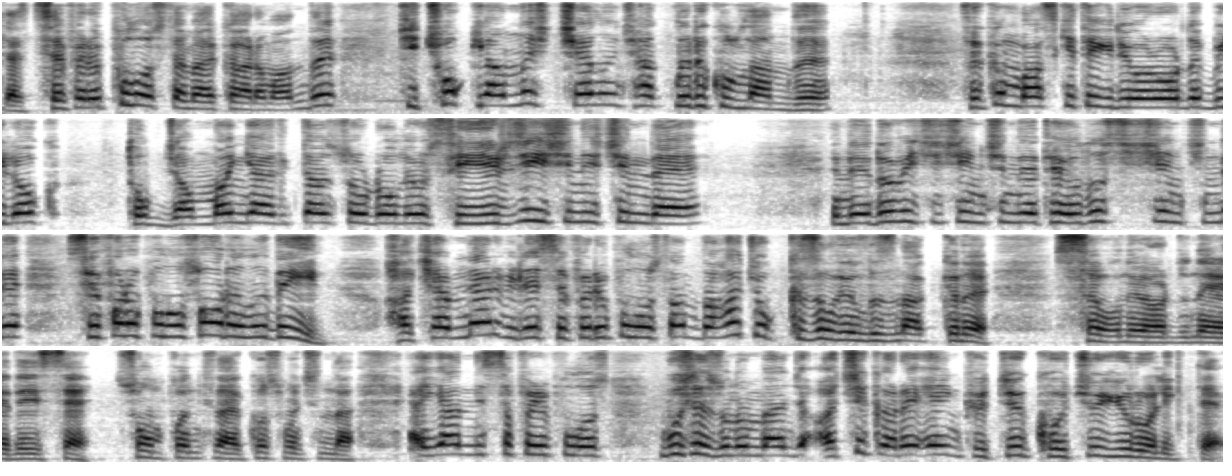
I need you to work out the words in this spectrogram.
Ya Seferopoulos temel kahramandı ki çok yanlış challenge hakları kullandı. Takım baskete gidiyor orada blok top camdan geldikten sonra oluyor. Seyirci işin içinde. Nedovic için içinde, Teodosic için içinde Seferopoulos oralı değil. Hakemler bile Seferopoulos'tan daha çok Kızıl Yıldız'ın hakkını savunuyordu neredeyse son Panathinaikos maçında. Yani Yannis Seferopoulos bu sezonun bence açık ara en kötü koçu Euroleague'de.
